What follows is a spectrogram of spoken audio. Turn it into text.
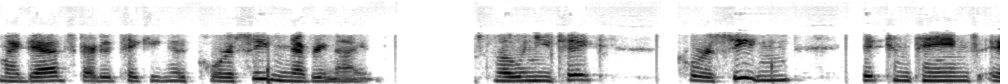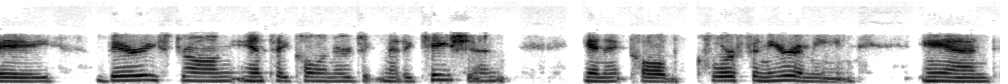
my dad started taking a coricidin every night. Well, when you take coricidin, it contains a very strong anticholinergic medication in it called chlorpheniramine. And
